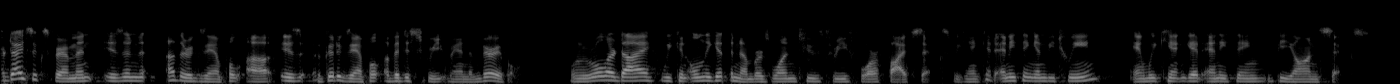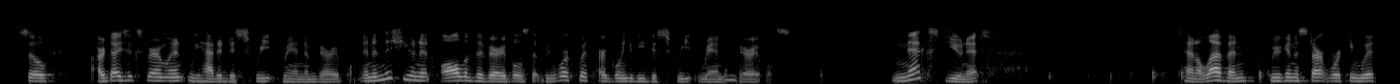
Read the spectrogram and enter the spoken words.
our dice experiment is another example, uh, is a good example of a discrete random variable. When we roll our die, we can only get the numbers 1, 2, 3, 4, 5, 6. We can't get anything in between, and we can't get anything beyond 6. So our dice experiment, we had a discrete random variable. And in this unit, all of the variables that we work with are going to be discrete random variables. Next unit, 10, 11, we're going to start working with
